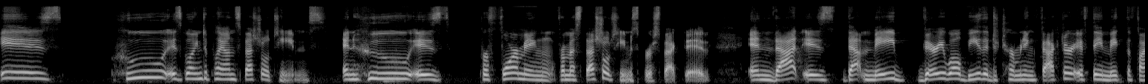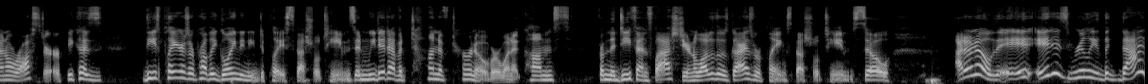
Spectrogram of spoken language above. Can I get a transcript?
is who is going to play on special teams and who mm-hmm. performing from a special teams perspective. And that is that may very well be the determining factor if they make the final roster because these players are probably going to need to play special teams. And we did have a ton of turnover when it comes from the defense last year. And a lot of those guys were playing special teams. So I don't know. It, it is really like that.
